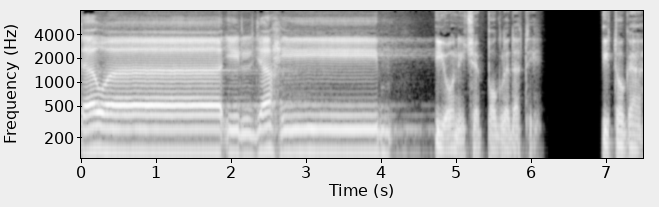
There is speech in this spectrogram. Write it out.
sawa'il jahim. I oni će pogledati i toga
